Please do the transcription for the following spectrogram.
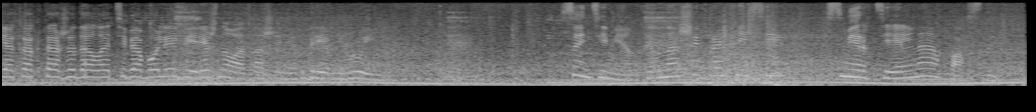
Я как-то ожидала от тебя более бережного отношения к древним руинам. Сантименты в нашей профессии смертельно опасны.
